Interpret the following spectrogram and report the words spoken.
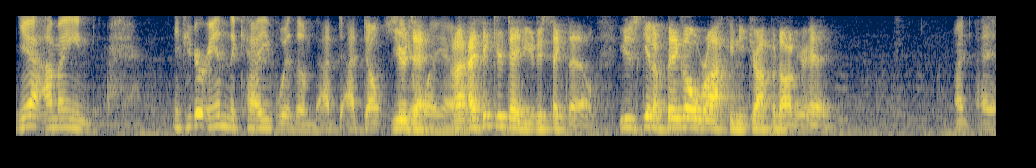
Yeah, I mean, if you're in the cave with them, I, I don't see You're a dead. way out. I, I think you're dead. You just take the L. You just get a big old rock and you drop it on your head. I, I,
